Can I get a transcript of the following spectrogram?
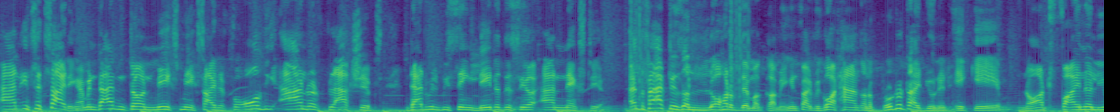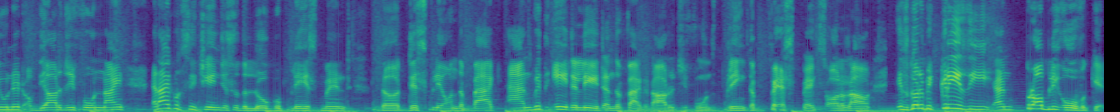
and it's exciting. I mean, that in turn makes me excited for all the Android flagships that we'll be seeing later this year and next year. And the fact is, a lot of them are coming. In fact, we got hands on a prototype unit, aka not final unit of the ROG Phone 9, and I could see changes to the logo placement, the display on the back, and with 8 Elite and the fact that ROG phones bring the best specs all around, it's going to be crazy and probably overkill.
